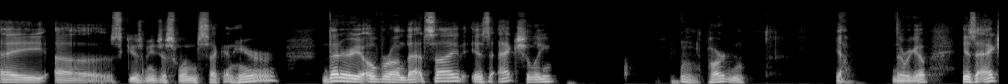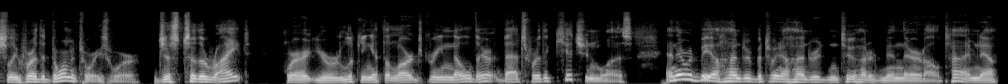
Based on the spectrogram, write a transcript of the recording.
a, uh, excuse me, just one second here. That area over on that side is actually, hmm, pardon, yeah, there we go, is actually where the dormitories were. Just to the right, where you're looking at the large green knoll there that's where the kitchen was. And there would be a 100 between 100 and 200 men there at all time. Now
